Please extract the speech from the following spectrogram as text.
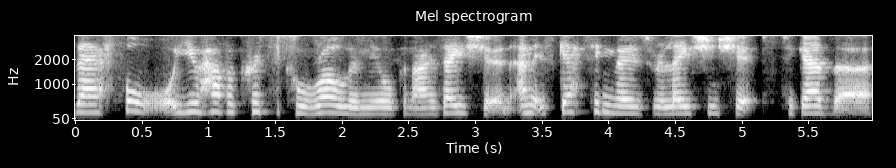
Therefore, you have a critical role in the organization, and it's getting those relationships together,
